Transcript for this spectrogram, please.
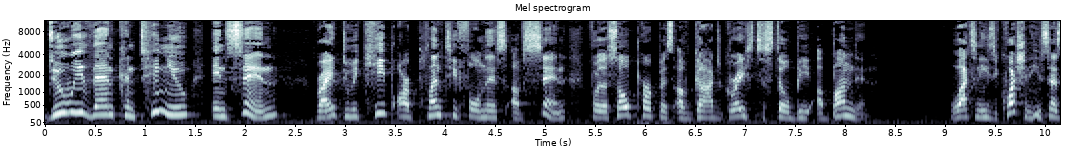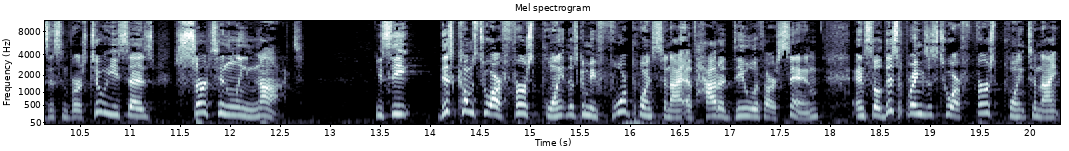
do we then continue in sin? Right? Do we keep our plentifulness of sin for the sole purpose of God's grace to still be abundant? Well, that's an easy question. He says this in verse 2. He says, Certainly not. You see, this comes to our first point. There's going to be four points tonight of how to deal with our sin. And so this brings us to our first point tonight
